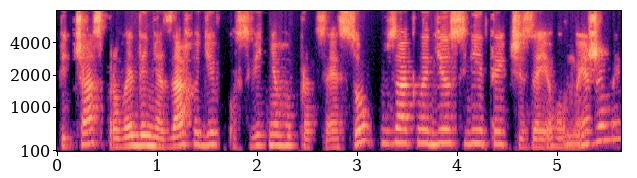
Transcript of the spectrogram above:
під час проведення заходів освітнього процесу у закладі освіти чи за його межами.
